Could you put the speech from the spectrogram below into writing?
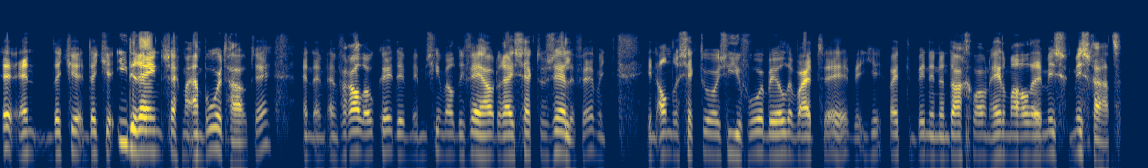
Eh, en dat je, dat je iedereen zeg maar aan boord houdt. Hè? En, en, en vooral ook de, misschien wel de veehouderijsector zelf. Hè? Want in andere sectoren zie je voorbeelden waar het, weet je, waar het binnen een dag gewoon helemaal mis, misgaat.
